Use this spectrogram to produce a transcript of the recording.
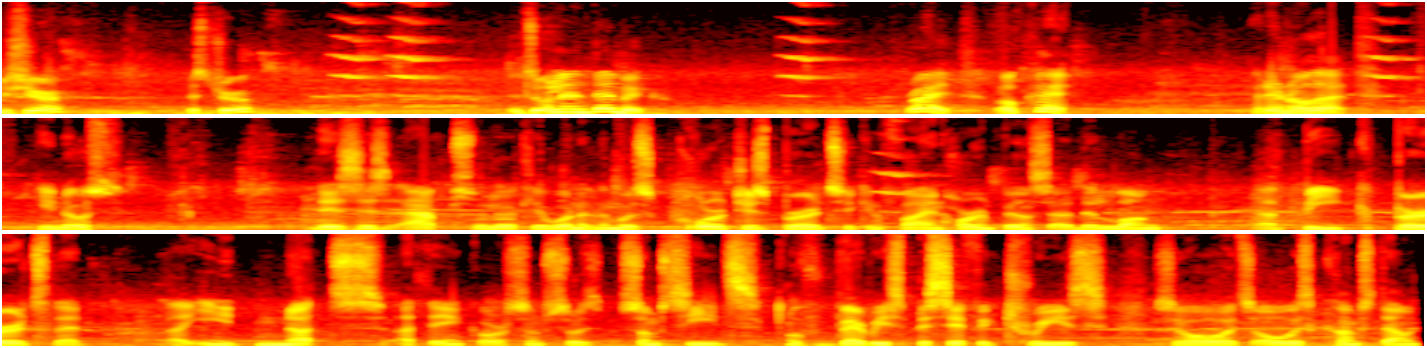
You sure? It's true? It's only endemic? Right, okay. I didn't know that. He knows. This is absolutely one of the most gorgeous birds you can find. Hornbills are the long uh, beak birds that uh, eat nuts, I think, or some some seeds of very specific trees. So it always comes down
